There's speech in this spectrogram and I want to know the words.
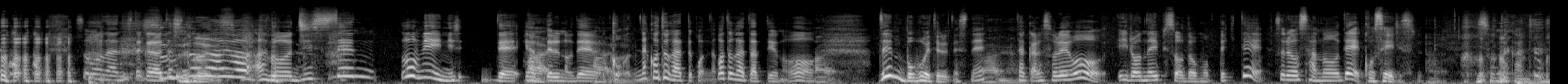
そうなんです。だから私の場合はあの実践をメインにでやってるので、はいはいこんなことがあってこんなことがあったっていうのを、はい全部覚えてるんですね、はいはい。だからそれをいろんなエピソードを持ってきてそれを左脳でこう整理するってそんな感じ。で す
